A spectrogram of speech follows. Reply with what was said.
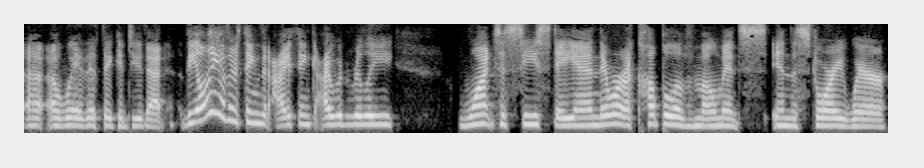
a, a way that they could do that. The only other thing that I think I would really want to see stay in, there were a couple of moments in the story where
